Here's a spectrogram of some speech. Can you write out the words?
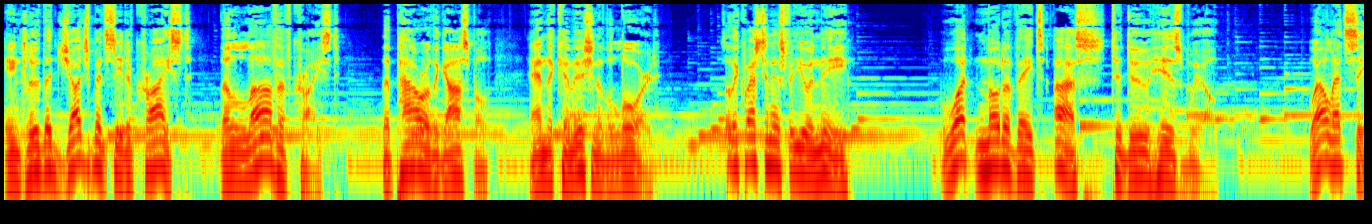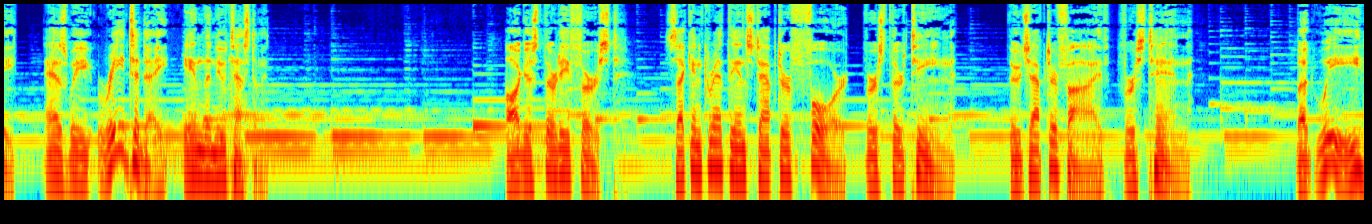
include the judgment seat of Christ, the love of Christ, the power of the gospel, and the commission of the Lord. So the question is for you and me what motivates us to do His will? Well, let's see as we read today in the New Testament. August 31st, 2 Corinthians chapter 4, verse 13, through chapter 5, verse 10. But we,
